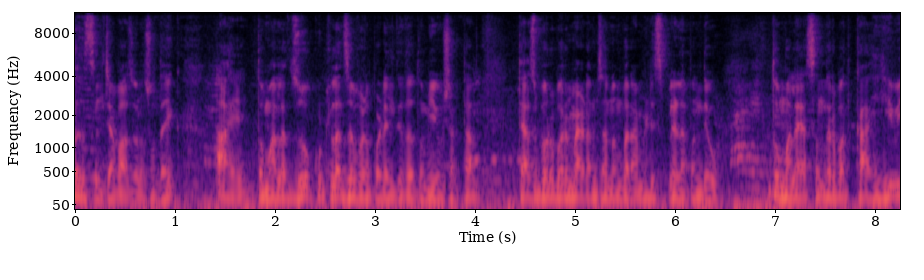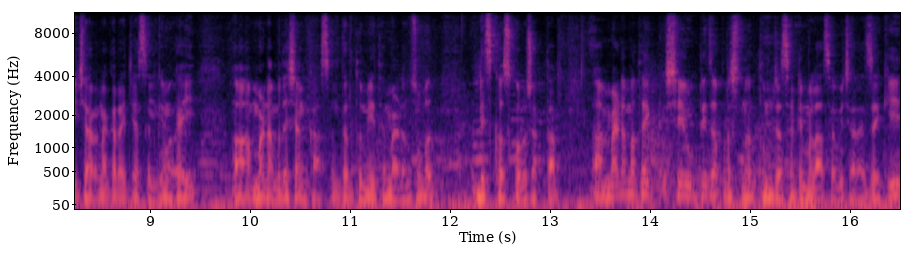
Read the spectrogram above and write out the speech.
तहसीलच्या बाजूला सुद्धा एक आहे. तुम्हाला जो कुठला जवळ पडेल तिथं तुम्ही येऊ शकता. त्याचबरोबर मॅडमचा नंबर आम्ही डिस्प्लेला पण देऊ. तुम्हाला या संदर्भात काहीही विचारणा करायची असेल किंवा काही मनामध्ये शंका असेल तर तुम्ही इथे मॅडमसोबत डिस्कस करू शकता. मॅडम आता एक शेवटीचा प्रश्न तुमच्यासाठी मला असं विचारायचं आहे की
